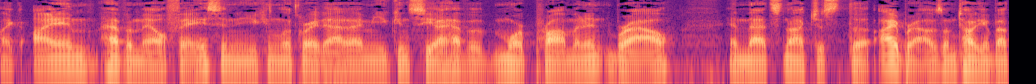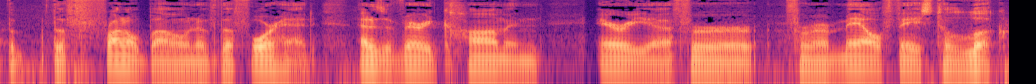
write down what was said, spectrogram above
like I am have a male face, and you can look right at it. I mean, you can see I have a more prominent brow, and that's not just the eyebrows. I'm talking about the the frontal bone of the forehead. That is a very common area for for a male face to look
